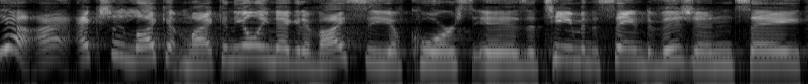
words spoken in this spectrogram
Yeah, I actually like it, Mike. And the only negative I see, of course, is a team in the same division, say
